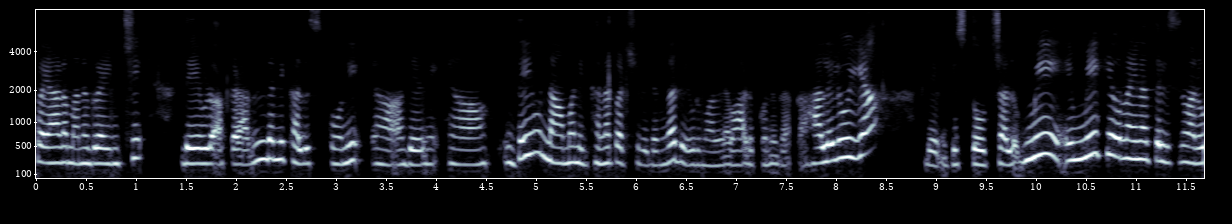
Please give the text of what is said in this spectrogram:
ప్రయాణం అనుగ్రహించి దేవుడు అక్కడ అందరినీ కలుసుకొని దేవుని దేవుని నామాన్ని ఘనపరిచే విధంగా దేవుడు మనల్ని వాడుకొని గాక. హల్లెలూయా దేవునికి స్తోత్రాలు. మీ మీకు ఎవరైనా తెలిసిన వారు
